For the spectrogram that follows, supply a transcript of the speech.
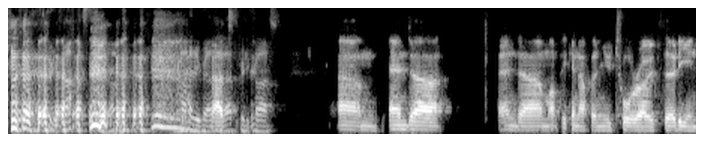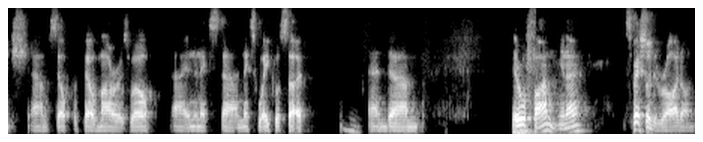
That's pretty fast. That's, That's pretty fast. Um, and uh, and um, I'm picking up a new Toro 30 inch um, self propelled mower as well uh, in the next uh, next week or so. Mm. And um, they're all fun, you know, especially the ride on.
